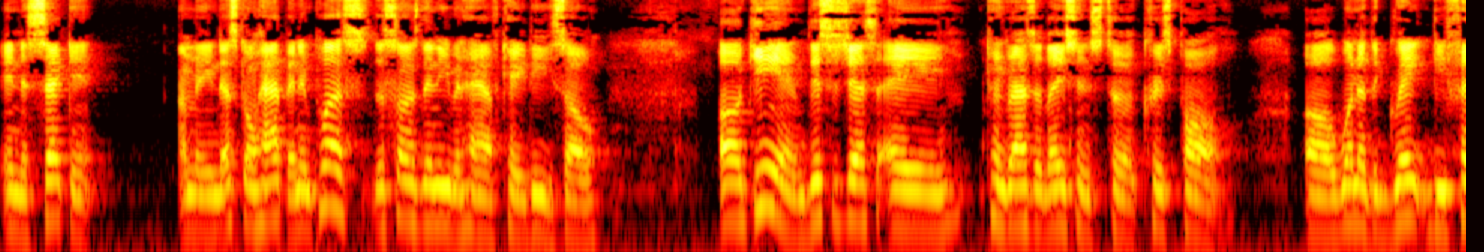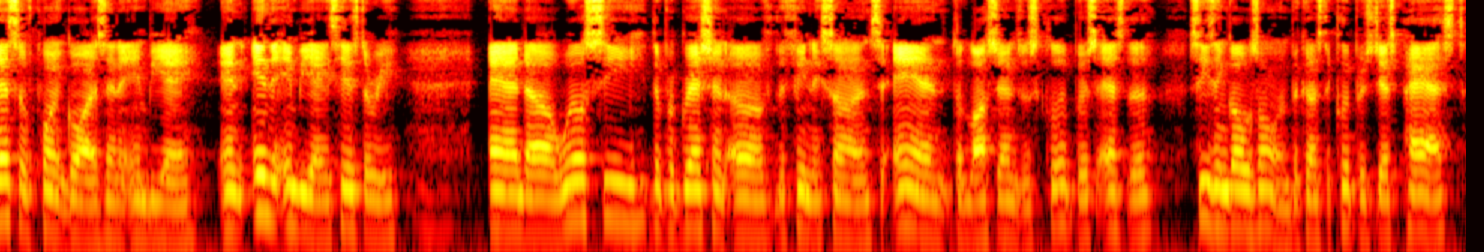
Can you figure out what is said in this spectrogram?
in the second. I mean, that's going to happen. And plus, the Suns didn't even have KD. So, again, this is just a congratulations to Chris Paul, uh, one of the great defensive point guards in the NBA and in the NBA's history. And uh, we'll see the progression of the Phoenix Suns and the Los Angeles Clippers as the season goes on because the Clippers just passed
